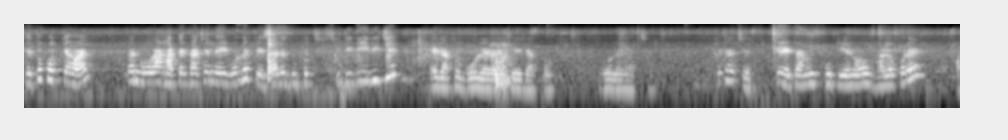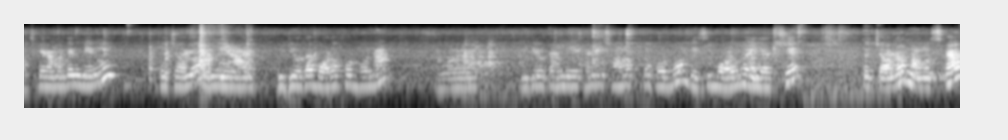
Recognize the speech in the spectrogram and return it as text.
খেতো করতে হয়। তা নোড়া হাতের কাছে নেই বলে প্রেসারে দুটো সিটি দিয়ে দিয়েছি। এই দেখো, গলে গেছে, এই দেখো, গলে গেছে। ঠিক আছে? তো এটা আমি ফুটিয়ে নেব ভালো করে। আজকের আমাদের মেনু তো চলো, আমি আর ভিডিওটা বড় করব না। আমার ভিডিওটা আমি এখানেই সমাপ্ত করব। বেশি বড় হয়ে যাচ্ছে। তো চলো, নমস্কার।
